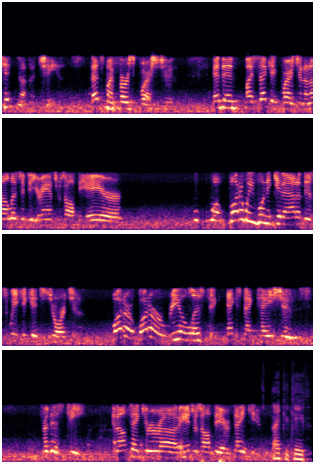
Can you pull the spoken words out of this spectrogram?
Kitna a chance? That's my first question. And then my second question, and I'll listen to your answers off the air. What, what do we want to get out of this week against Georgia? What are what are realistic expectations for this team? And I'll take your uh, answers off the air. Thank you. Thank you, Keith.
